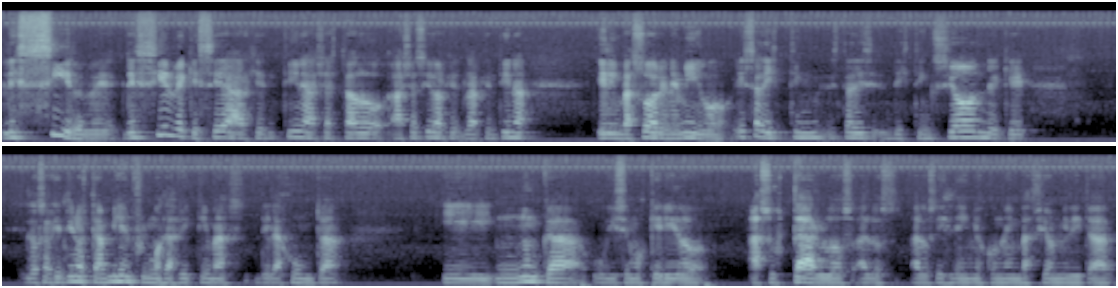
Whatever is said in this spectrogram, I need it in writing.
les sirve, les sirve que sea Argentina, haya estado, haya sido la Argentina el invasor enemigo. Esa esta distinción de que los argentinos también fuimos las víctimas de la Junta y nunca hubiésemos querido asustarlos a los, a los isleños con una invasión militar.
